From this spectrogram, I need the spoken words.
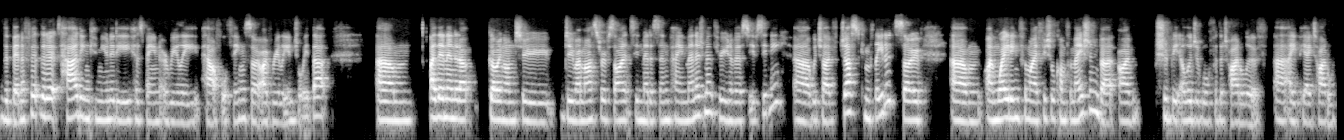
the benefit that it's had in community has been a really powerful thing. So I've really enjoyed that. Um, I then ended up going on to do my Master of Science in Medicine Pain Management through University of Sydney, uh, which I've just completed. So um, I'm waiting for my official confirmation, but I should be eligible for the title of uh, APA title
